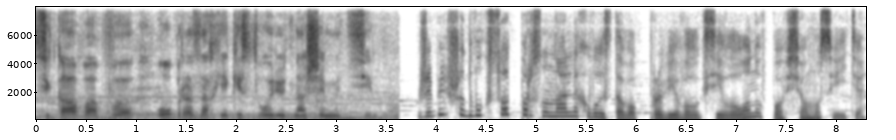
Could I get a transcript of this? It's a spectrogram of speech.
цікава в образах, які створюють наші митці. Вже більше 200 персональних виставок провів Олексій Леонов по всьому світі.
